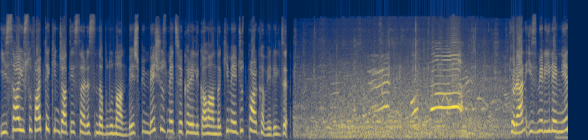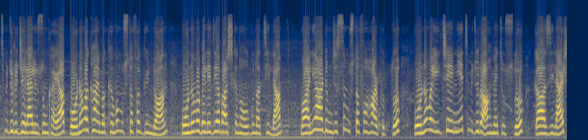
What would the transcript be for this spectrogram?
İsa Yusuf Alptekin Caddesi arasında bulunan 5500 metrekarelik alandaki mevcut parka verildi. Tören İzmir İl Emniyet Müdürü Celal Uzunkaya, Bornova Kaymakamı Mustafa Gündoğan, Bornova Belediye Başkanı Olgun Atilla, Vali Yardımcısı Mustafa Harputlu, Bornova İlçe Emniyet Müdürü Ahmet Uslu, gaziler,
